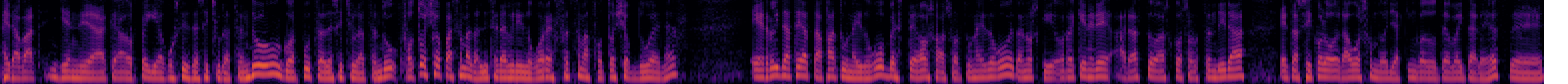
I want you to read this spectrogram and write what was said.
Era bat jendeak aurpegia guztiz desitxuratzen du, gorputza desitxuratzen du, Photoshop zenbat aldiz erabili dugu, horrek zenbat Photoshop duen, ez? Errealitatea tapatu nahi dugu, beste gauza sortu nahi dugu, eta noski horrekin ere arazo asko sortzen dira, eta psikologo gau ondo jakingo dute baita ere, ez? E,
